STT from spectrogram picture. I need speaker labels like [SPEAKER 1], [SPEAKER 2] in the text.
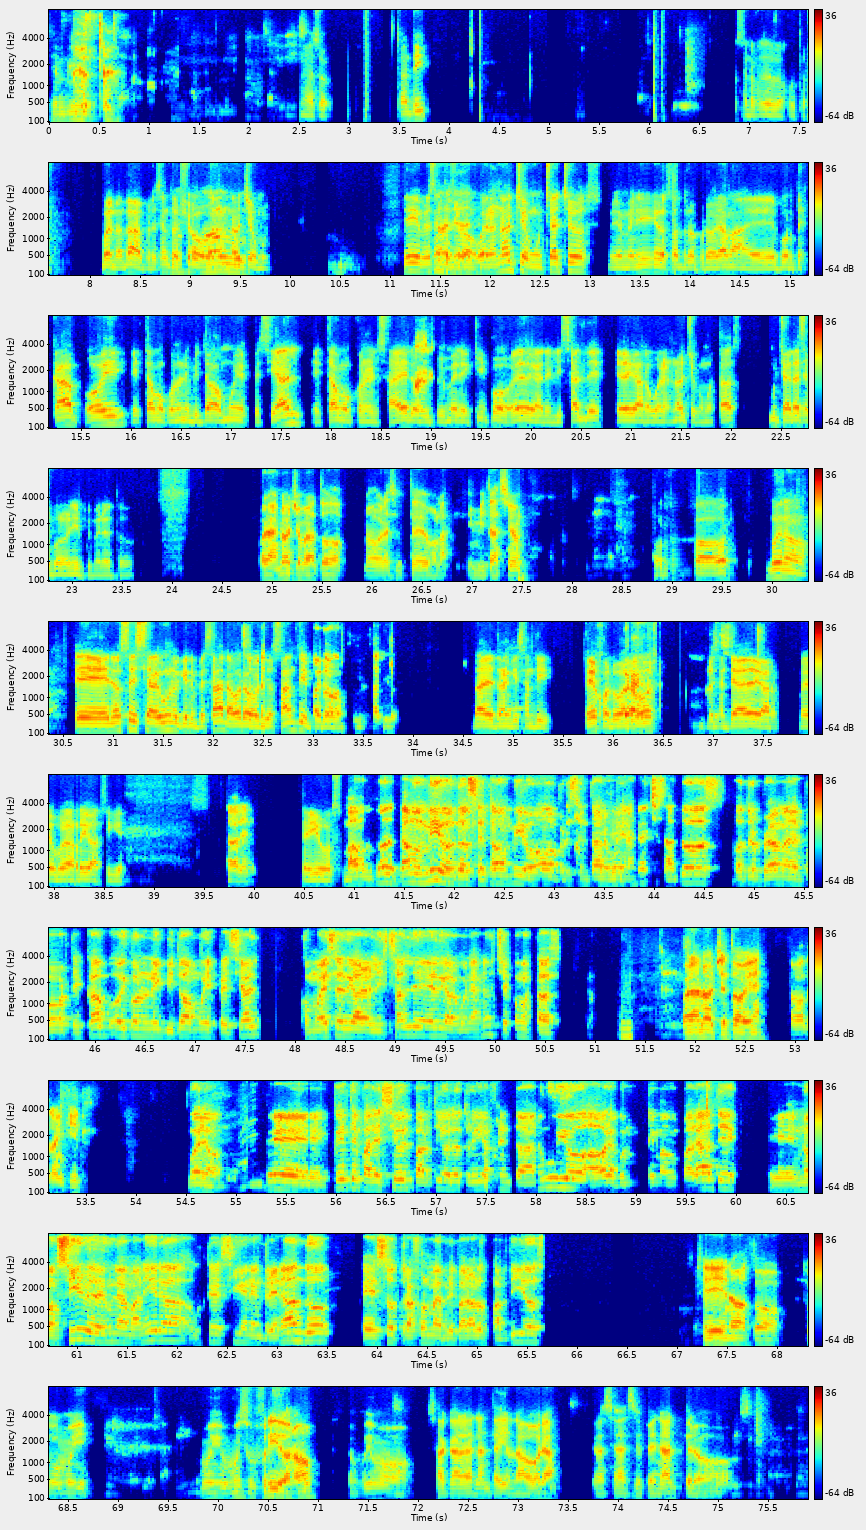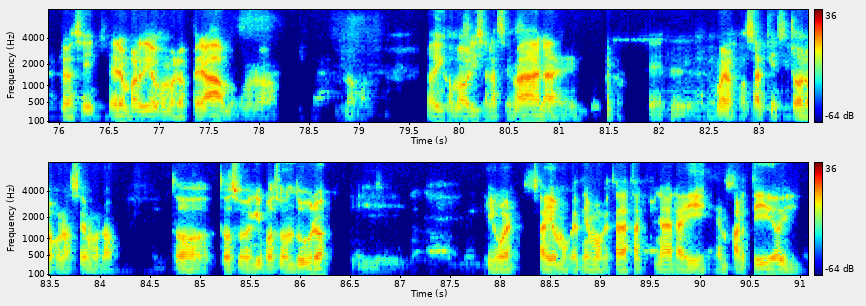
[SPEAKER 1] En vivo.
[SPEAKER 2] Eso. Santi. Se nos fue todo justo. Bueno, nada, presento yo. Buenas noches. Sí, presento
[SPEAKER 1] Dale,
[SPEAKER 2] yo.
[SPEAKER 1] dale.
[SPEAKER 2] Buenas noches, muchachos. Bienvenidos a otro programa de Deportes Cup. Hoy estamos con un invitado muy especial. Estamos con el zaguero del primer equipo, Edgar Elizalde. Edgar, buenas noches, ¿cómo estás? Muchas gracias por venir primero de todo.
[SPEAKER 3] Buenas noches para todos. No, gracias a ustedes por la invitación.
[SPEAKER 2] Por favor. Bueno, eh, no sé si alguno quiere empezar. Ahora volvió Santi, pero dale, tranqui, Santi. Te dejo el lugar a vos. Presenté a Edgar medio por arriba, así que
[SPEAKER 4] Dale.
[SPEAKER 2] seguimos.
[SPEAKER 4] Vamos, entonces, estamos en vivo entonces, estamos en vivo. Vamos a presentar
[SPEAKER 2] Sí.
[SPEAKER 4] buenas noches a todos. Otro programa de Deportes Cup. Hoy con un invitado muy especial, como es Edgar Elizalde. Edgar, buenas noches, ¿cómo estás?
[SPEAKER 3] Buenas noches, todo bien, todo tranquilo.
[SPEAKER 4] Bueno, ¿qué, qué te pareció el partido el otro día frente a Danubio? Ahora con un tema de un parate. Eh, ¿Nos sirve de alguna manera? ¿Ustedes siguen entrenando? ¿Es otra forma de preparar los partidos?
[SPEAKER 3] Sí, no, todo estuvo muy, muy, muy sufrido, ¿no? Lo pudimos sacar adelante ahí en la hora, gracias a ese penal, pero, pero sí, era un partido como lo esperábamos, como nos, nos- nos dijo Mauricio en la semana. eh, bueno, José, que todos lo conocemos, ¿no? Todos, sus equipos son duros y, bueno, sabíamos que teníamos que estar hasta el final ahí en partido y,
